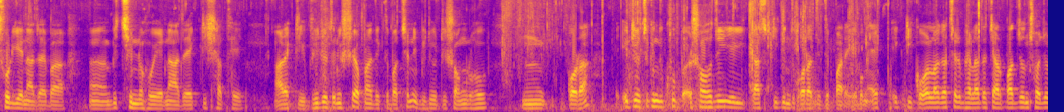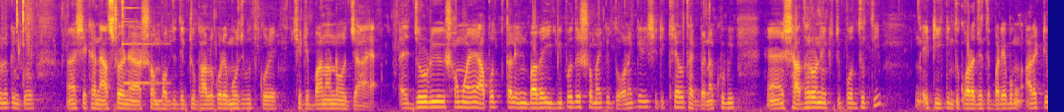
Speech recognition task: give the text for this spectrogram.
ছড়িয়ে না যায় বা বিচ্ছিন্ন হয়ে না যায় একটির সাথে। আর একটি ভিডিওতে নিশ্চয়ই আপনারা দেখতে পাচ্ছেন, এই ভিডিওটি সংগ্রহ করা। এটি হচ্ছে কিন্তু খুব সহজেই এই কাজটি কিন্তু করা যেতে পারে এবং এক, একটি কলা গাছের ভেলাতে চার, পাঁচজন ছজনও কিন্তু সেখানে আশ্রয় নেওয়া সম্ভব যদি একটু ভালো করে মজবুত করে সেটি বানানো যায়। জরুরি সময়ে আপৎকালীনভাবে এই বিপদের সময় কিন্তু অনেকেরই সেটি খেয়াল থাকবে না, খুবই সাধারণ একটি পদ্ধতি। এটি কিন্তু করা যেতে পারে এবং আরেকটি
